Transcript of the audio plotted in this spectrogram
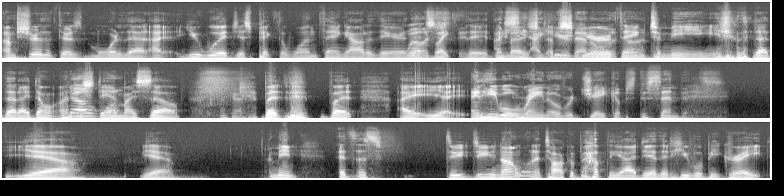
I'm sure that there's more to that. I, you would just pick the one thing out of there Well, that's like the, the I see- most all obscure the thing to me that, I- that I don't understand well- myself. Okay. But but I yeah And he will reign over Jacob's descendants. yeah yeah. I mean it's this. Do do you not want to talk about the idea that he will be great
